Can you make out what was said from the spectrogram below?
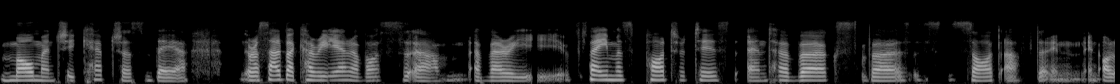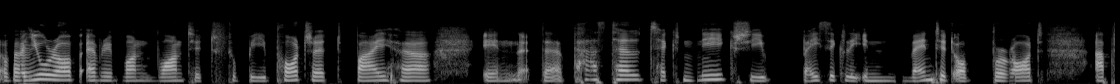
moment she captures there. Rosalba Carriera was um, a very famous portraitist, and her works were sought after in, in all over Europe. Everyone wanted to be portrayed by her in the pastel technique. She basically invented or brought up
